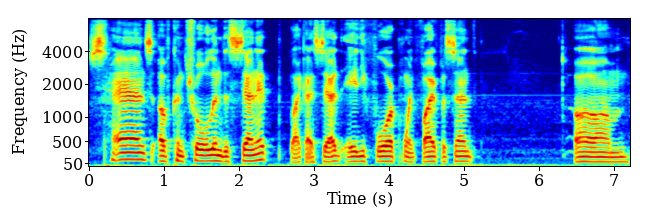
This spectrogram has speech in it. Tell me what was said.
chance of controlling the Senate, like I said, 84.5% um,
